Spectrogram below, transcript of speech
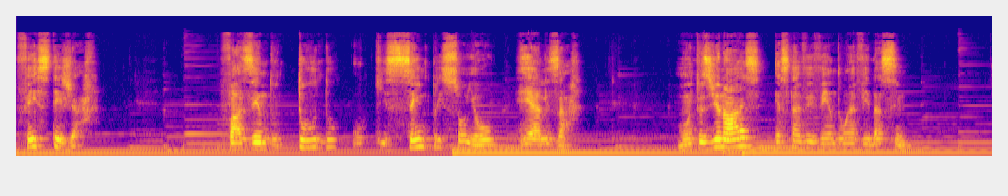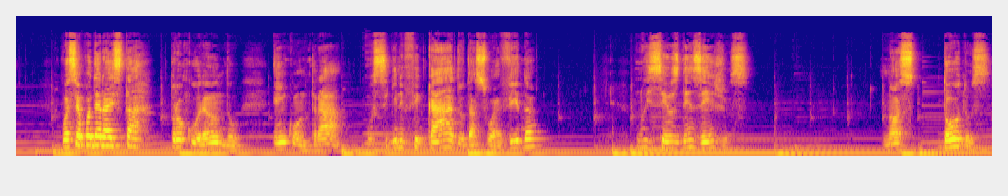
festejar, fazendo tudo o que sempre sonhou realizar. Muitos de nós está vivendo uma vida assim. Você poderá estar procurando encontrar o significado da sua vida nos seus desejos. Nós todos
